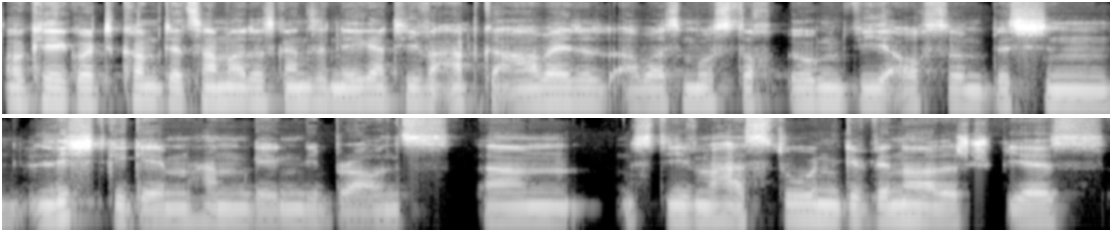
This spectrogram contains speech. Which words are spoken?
Okay, gut, kommt, jetzt haben wir das ganze Negative abgearbeitet, aber es muss doch irgendwie auch so ein bisschen Licht gegeben haben gegen die Browns. Ähm, Steven, hast du einen Gewinner des Spiels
